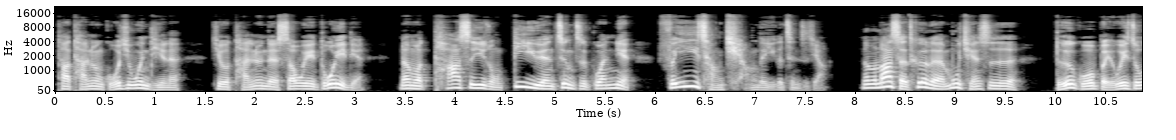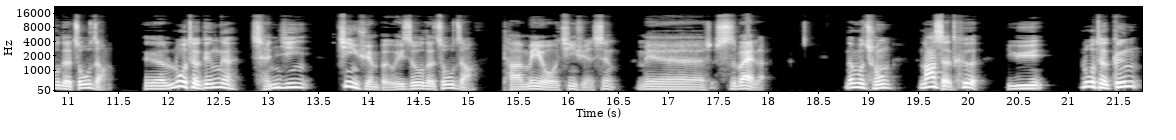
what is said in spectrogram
他谈论国际问题呢，就谈论的稍微多一点。那么他是一种地缘政治观念非常强的一个政治家。那么拉舍特呢，目前是德国北威州的州长。那个洛特根呢，曾经竞选北威州的州长，他没有竞选胜，没失败了。那么从拉舍特与洛特根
